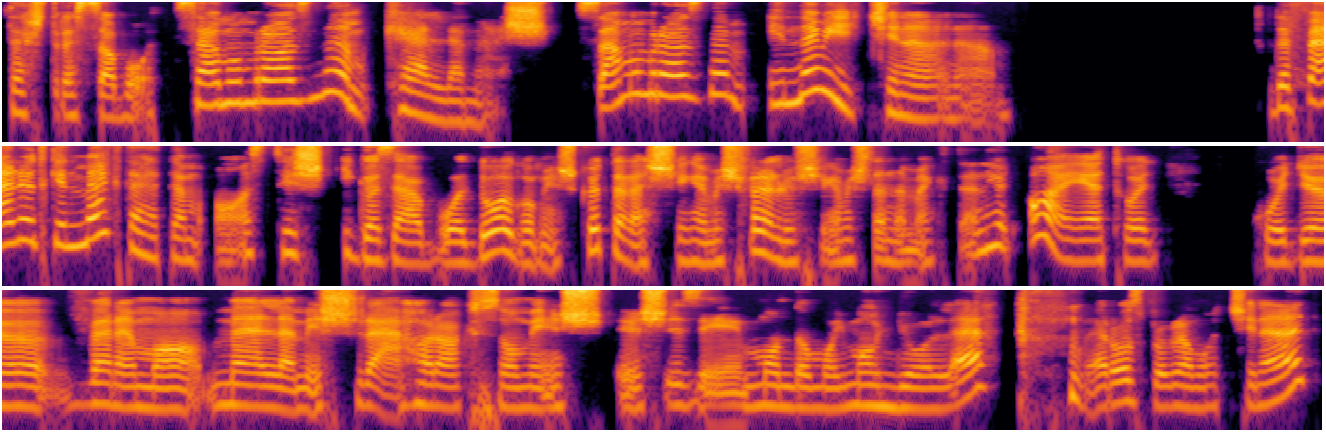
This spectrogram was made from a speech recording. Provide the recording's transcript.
testre szabott. Számomra az nem kellemes. Számomra az nem, én nem így csinálnám. De felnőttként megtehetem azt, és igazából dolgom és kötelességem és felelősségem is lenne megtenni, hogy ahelyett, hogy, hogy verem a mellem, és ráharagszom, és, és ezért mondom, hogy mondjon le, mert rossz programot csinált,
